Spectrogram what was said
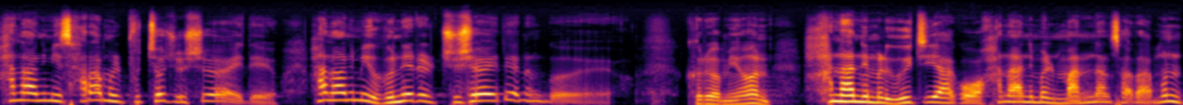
하나님이 사람을 붙여주셔야 돼요. 하나님이 은혜를 주셔야 되는 거예요. 그러면 하나님을 의지하고 하나님을 만난 사람은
